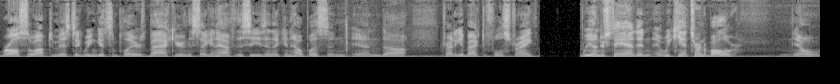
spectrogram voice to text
we're also optimistic we can get some players back here in the second half of the season that can help us and and uh, try to get back to full strength. We understand, and, and we can't turn the ball over you know,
